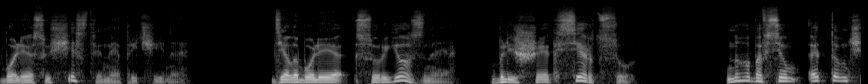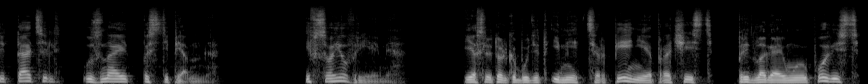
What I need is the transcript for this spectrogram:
более существенная причина. Дело более серьезное, ближшее к сердцу. Но обо всем этом читатель узнает постепенно и в свое время, если только будет иметь терпение прочесть предлагаемую повесть,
